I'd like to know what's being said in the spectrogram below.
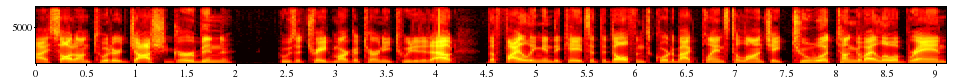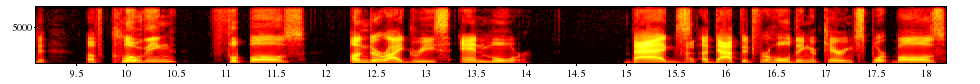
I saw it on Twitter. Josh Gerben, who's a trademark attorney, tweeted it out. The filing indicates that the Dolphins quarterback plans to launch a Tua Tagovailoa brand of clothing, footballs, under eye grease, and more. Bags adapted for holding or carrying sport balls,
